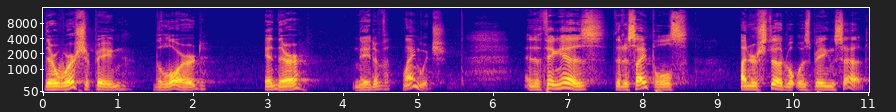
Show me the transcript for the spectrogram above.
they're worshiping the Lord in their native language. And the thing is, the disciples understood what was being said.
